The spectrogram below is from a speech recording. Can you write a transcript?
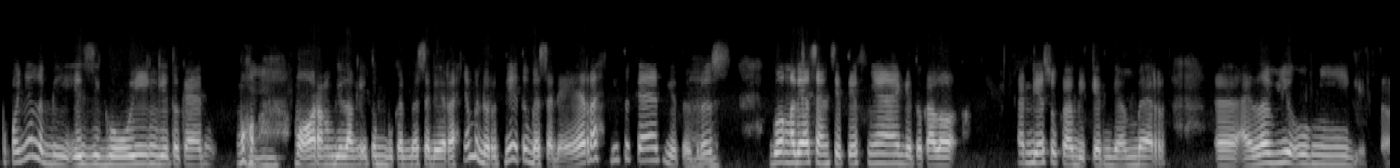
pokoknya lebih easy going gitu kan mau mm -hmm. mau orang bilang itu bukan bahasa daerahnya menurut dia itu bahasa daerah gitu kan gitu mm. terus gue ngelihat sensitifnya gitu kalau kan dia suka bikin gambar uh, I love you Umi gitu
